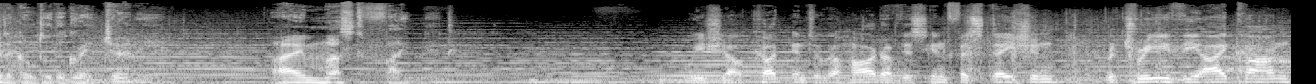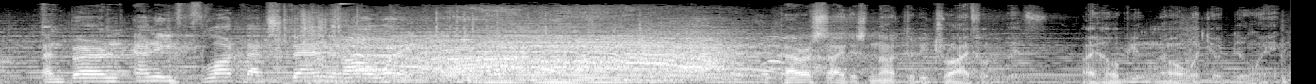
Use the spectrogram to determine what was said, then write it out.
critical to the Great Journey. I must find it. We shall cut into the heart of this infestation, retrieve the icon, and burn any flood that stand in our way. The parasite is not to be trifled with. I hope you know what you're doing.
